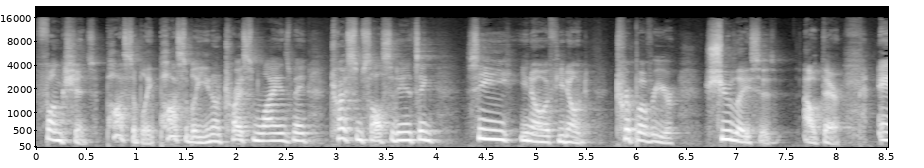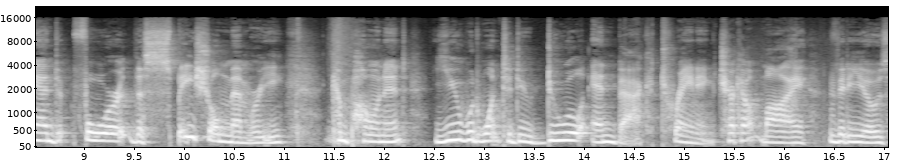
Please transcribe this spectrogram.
functions. Possibly, possibly. You know, try some lion's mane, try some salsa dancing, see, you know, if you don't trip over your shoelaces out there. And for the spatial memory component, you would want to do dual n-back training. Check out my videos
